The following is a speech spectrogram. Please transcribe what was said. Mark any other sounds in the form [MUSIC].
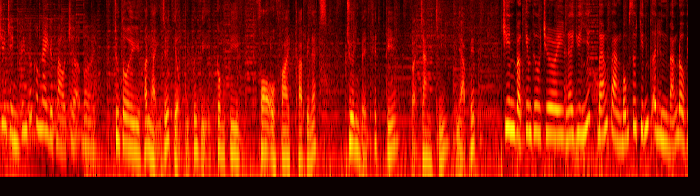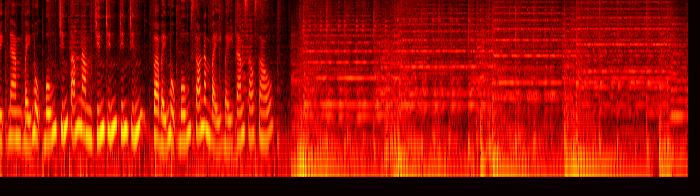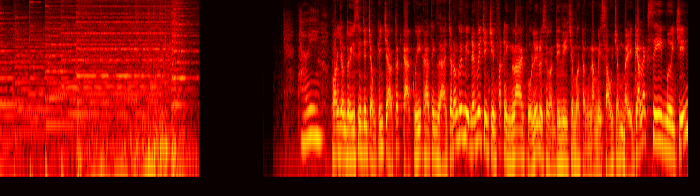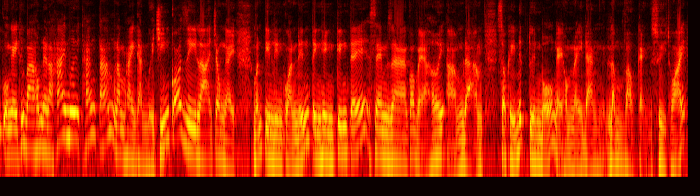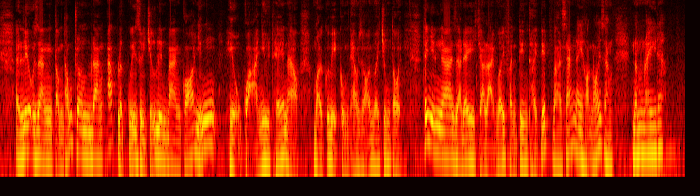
Chương trình tin tức hôm nay được bảo trợ bởi Chúng tôi hân hạnh giới thiệu cùng quý vị công ty 405 Cabinets chuyên về thiết kế và trang trí nhà bếp. Chin và Kim Thu Jewelry, nơi duy nhất bán vàng 4 số 9 có in hình bản đồ Việt Nam 714 985 9999 và 714 657 7866. Thảo Yên Hoàng Trọng Thủy xin trân trọng kính chào tất cả quý khán thính giả. Chào đón quý vị đến với chương trình phát hình live của Little Sài Gòn TV trên băng tầng 56.7 Galaxy 19 của ngày thứ ba hôm nay là 20 tháng 8 năm 2019. Có gì lạ trong ngày? Vẫn tin liên quan đến tình hình kinh tế, xem ra có vẻ hơi ảm đạm sau khi Đức tuyên bố ngày hôm nay đang lâm vào cảnh suy thoái. Liệu rằng Tổng thống Trump đang áp lực quỹ dự trữ liên bang có những hiệu quả như thế nào? Mời quý vị cùng theo dõi với chúng tôi. Thế nhưng à, giờ đây trở lại với phần tin thời tiết và sáng nay họ nói rằng năm nay đó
